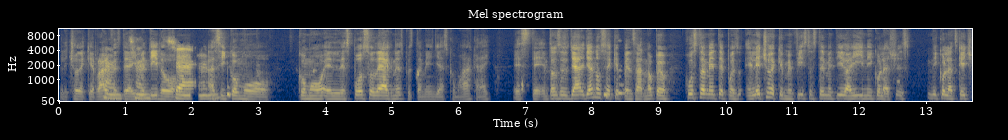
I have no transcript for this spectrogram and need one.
el hecho de que Ralph esté ahí metido, así como, como el esposo de Agnes, pues también ya es como, ah, caray. Este, entonces ya, ya no sé qué pensar, ¿no? Pero justamente, pues, el hecho de que Mephisto esté metido ahí, Nicolas, Nicolas Cage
